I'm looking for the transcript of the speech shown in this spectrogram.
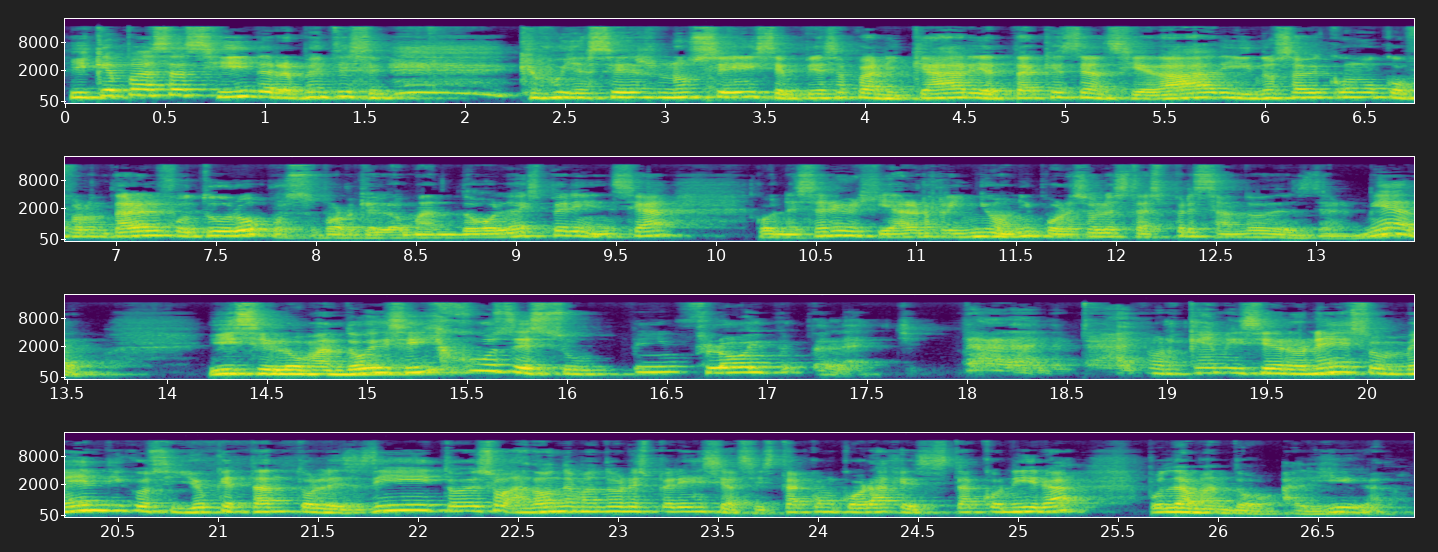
¿Y qué pasa si de repente dice, ¿qué voy a hacer? No sé, y se empieza a panicar y ataques de ansiedad y no sabe cómo confrontar el futuro? Pues porque lo mandó la experiencia con esa energía al riñón y por eso lo está expresando desde el miedo. Y si lo mandó y dice, hijos de su Pink Floyd, ¿por qué me hicieron eso? Méndicos, y yo que tanto les di, todo eso, ¿a dónde mandó la experiencia? Si está con coraje, si está con ira, pues la mandó al hígado.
